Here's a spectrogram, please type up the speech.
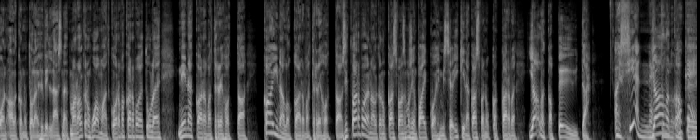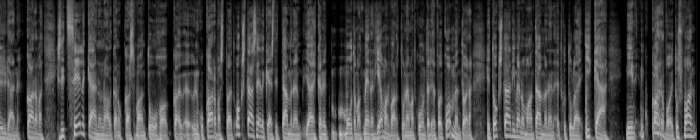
on alkanut olla hyvin läsnä. Et mä oon alkanut huomaa, että korvakarvoja tulee, nenäkarvat rehottaa, kainalokarvat rehottaa. Sitten varvoja on alkanut kasvaa semmoisiin paikkoihin, missä ei ole ikinä kasvanutkaan karvoja. Jalkapöytä. Ai sienne. Jalkapöydän karvat. Ja sitten selkään on alkanut kasvaa tuuhoa, ka, niin kuin karvastoa. Että onko tämä selkeästi tämmöinen, ja ehkä nyt muutamat meidän hieman varttuneemmat kuuntelijat voi kommentoida, että onko tämä nimenomaan tämmöinen, että kun tulee ikää, niin, niin kuin karvoitus vaan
